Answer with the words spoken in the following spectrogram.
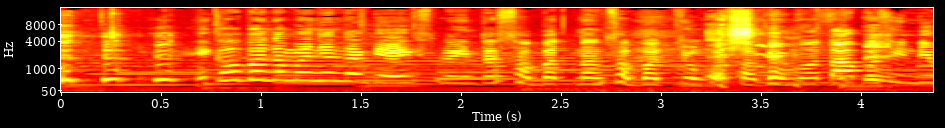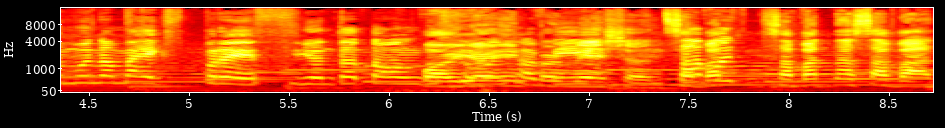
Ikaw ba naman yung nag-explain na sabat ng sabat yung kasabi mo, Eh, tapos hindi mo na ma-express yung totoong For gusto your mo sabihin. information, sabat, sabat na sabat,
